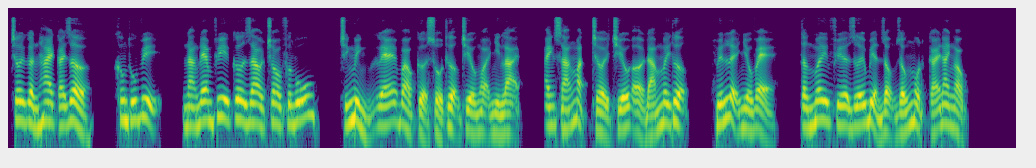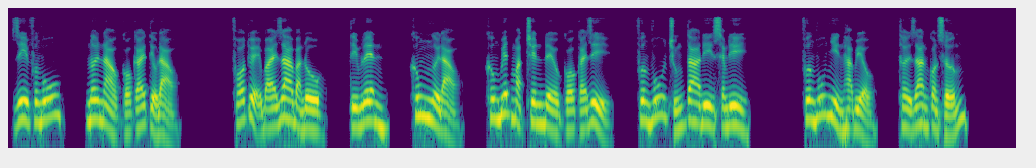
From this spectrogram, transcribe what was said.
Chơi gần hai cái giờ, không thú vị, nàng đem phi cơ giao cho Phương Vũ, chính mình ghé vào cửa sổ thượng chiều ngoại nhìn lại, ánh sáng mặt trời chiếu ở đám mây thượng, huyến lệ nhiều vẻ, tầng mây phía dưới biển rộng giống một cái đai ngọc. Di Phương Vũ, nơi nào có cái tiểu đảo. Phó tuệ bái ra bản đồ, tìm lên, không người đảo, không biết mặt trên đều có cái gì, Phương Vũ chúng ta đi xem đi. Phương Vũ nhìn hạ biểu, thời gian còn sớm.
